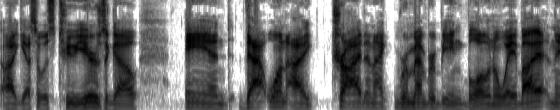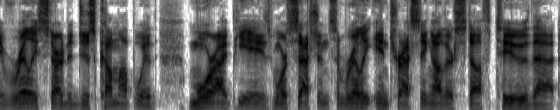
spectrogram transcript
I guess it was two years ago. And that one I tried and I remember being blown away by it. And they've really started to just come up with more IPAs, more sessions, some really interesting other stuff too. That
